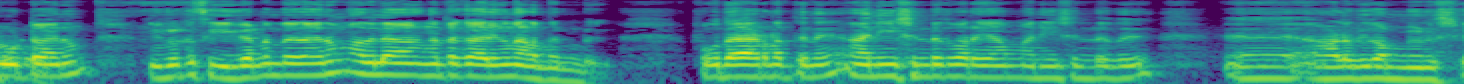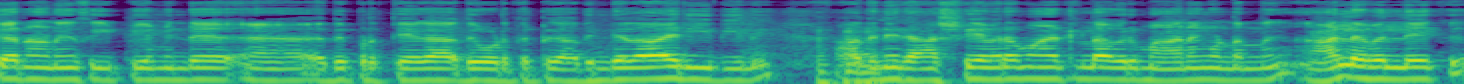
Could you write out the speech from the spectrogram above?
കൂട്ടാനും നിങ്ങൾക്ക് സ്വീകരണം തരാനും അതിൽ അങ്ങനത്തെ കാര്യങ്ങൾ നടന്നിട്ടുണ്ട്. ഇപ്പോൾ ഉദാഹരണത്തിന് അനീഷിന്റെ പറയാം. അനീഷിന്റെത് ആളൊരു കമ്മ്യൂണിസ്റ്റുകാരനാണ്. സി പി എമ്മിന്റെ ഇത് പ്രത്യേക ഇത് കൊടുത്തിട്ട് അതിന്റെതായ രീതിയിൽ അതിന് രാഷ്ട്രീയപരമായിട്ടുള്ള ഒരു മാനം കൊണ്ടെന്ന് ആ ലെവലിലേക്ക്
